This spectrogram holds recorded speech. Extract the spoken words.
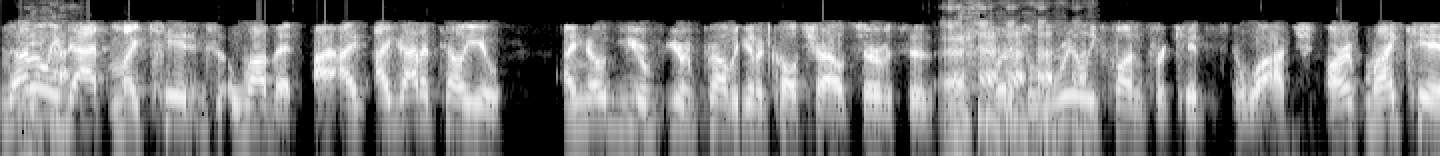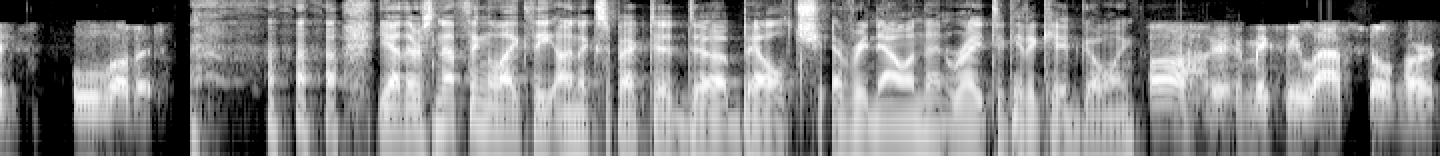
Not only that, my kids love it. I I, I got to tell you. I know you're you're probably going to call child services, but it's really fun for kids to watch. Our my kids love it. yeah, there's nothing like the unexpected uh, belch every now and then, right, to get a kid going. Oh, it makes me laugh so hard.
